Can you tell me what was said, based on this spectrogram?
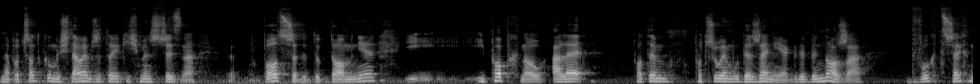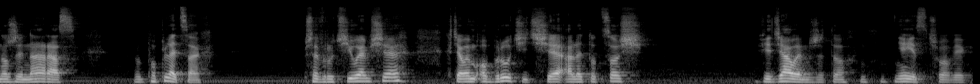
Na początku myślałem, że to jakiś mężczyzna. Podszedł do, do mnie i, i, popchnął, ale potem poczułem uderzenie, jak gdyby noża. Dwóch, trzech noży naraz po plecach. Przewróciłem się, chciałem obrócić się, ale to coś. Wiedziałem, że to nie jest człowiek,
